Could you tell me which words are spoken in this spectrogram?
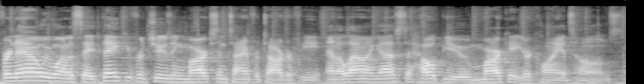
For now, we want to say thank you for choosing Marks In Time Photography and allowing us to help you market your clients' homes.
